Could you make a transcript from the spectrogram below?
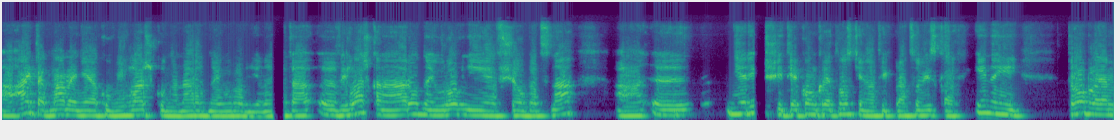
a aj tak máme nejakú vyhlášku na národnej úrovni. Len tá e, vyhláška na národnej úrovni je všeobecná a nerieši tie konkrétnosti na tých pracoviskách. Iný Problém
